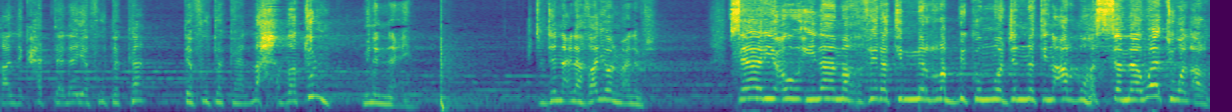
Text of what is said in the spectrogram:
قال لك حتى لا يفوتك تفوتك لحظة من النعيم. شفت الجنة على غالية ولا ما علمش؟ سارعوا إلى مغفرة من ربكم وجنة عرضها السماوات والأرض.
